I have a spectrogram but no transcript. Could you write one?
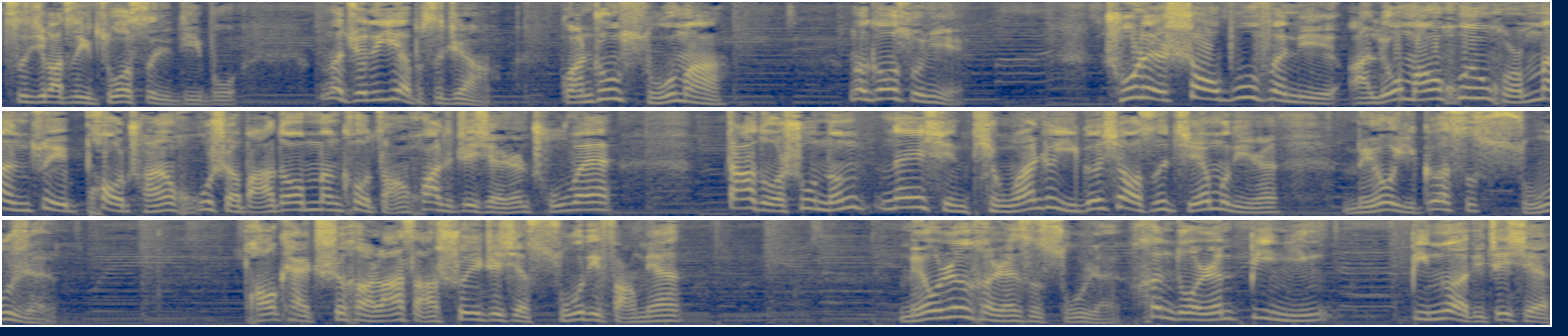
自己把自己作死的地步。我觉得也不是这样，观众俗吗？我告诉你，除了少部分的啊流氓混混满嘴跑船、胡说八道、满口脏话的这些人除外，大多数能耐心听完这一个小时节目的人，没有一个是俗人。抛开吃喝拉撒睡这些俗的方面，没有任何人是俗人。很多人比您、比我的这些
